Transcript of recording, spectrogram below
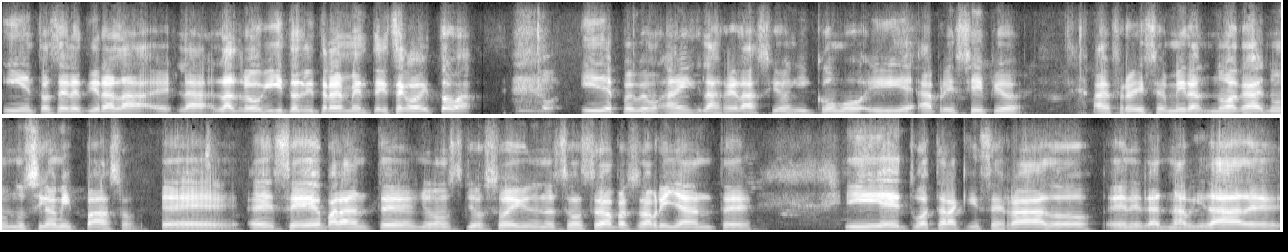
Y entonces le tira la, eh, la, la droguita, literalmente, dice, como, toma. Y después vemos ahí la relación y cómo, y al principio, Alfredo dice, mira, no haga, no, no siga mis pasos, eh, eh, sigue para adelante, yo, no- yo soy, no soy una persona brillante, y eh, tú vas a estar aquí encerrado en las navidades,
